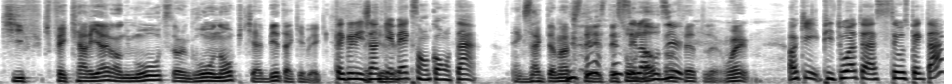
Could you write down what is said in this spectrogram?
qui, fait carrière en humour, c'est un gros nom puis qui habite à Québec. Fait que les gens de Québec sont contents. Exactement, c'était son en fait. Là. Ouais. OK. Puis toi, tu as assisté au spectacle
